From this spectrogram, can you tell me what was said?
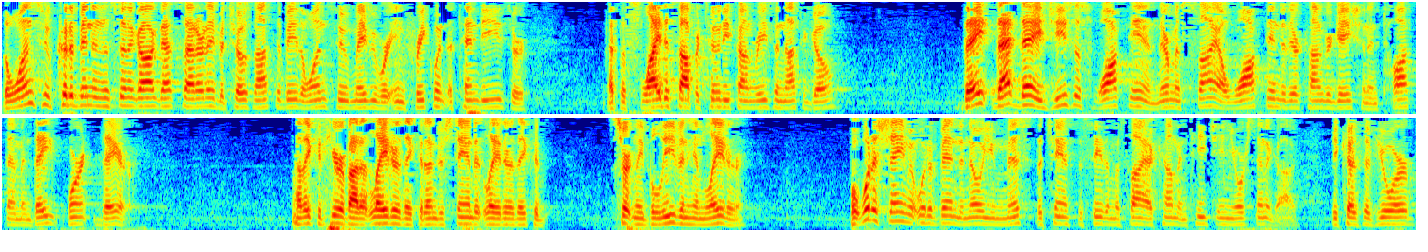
The ones who could have been in the synagogue that Saturday but chose not to be, the ones who maybe were infrequent attendees or at the slightest opportunity found reason not to go, they, that day, Jesus walked in, their Messiah walked into their congregation and taught them, and they weren't there. Now, they could hear about it later, they could understand it later, they could certainly believe in him later. But what a shame it would have been to know you missed the chance to see the Messiah come and teach in your synagogue because of your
